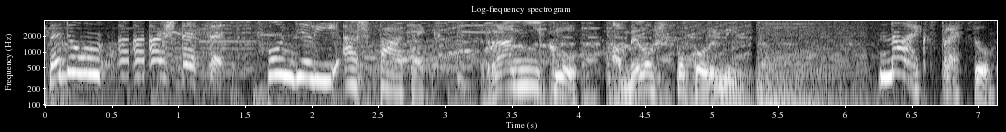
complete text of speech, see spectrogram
7 až 10. Pondělí až pátek. Ranní klub a Miloš Pokorný. Na Expressu.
